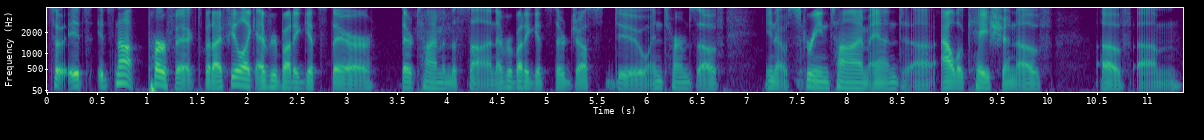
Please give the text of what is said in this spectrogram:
so it's it's not perfect, but I feel like everybody gets their their time in the sun. Everybody gets their just due in terms of you know screen time and uh, allocation of of um,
